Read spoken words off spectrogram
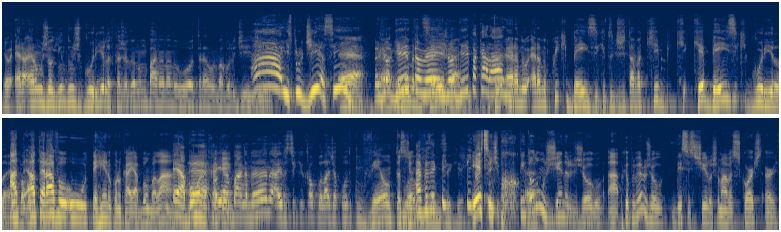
Eu, era, era um joguinho de uns gorila, ficar jogando um banana no outro, era um bagulho de... de- Ah, explodia assim? É, Eu é, tu joguei disso também, aí, cara? joguei pra Tu- caralho. era, no, era no Quick Basic, tu digitava Q, Q, Q Basic gorila. Era um Al- bagulho Alterava o, o terreno quando caía a bomba lá? que- É, a bomba É, caía ok. a banana, aí você tinha que calcular de acordo com o vento, Então, ângulo, Aí fazer não sei o quê. Esse tipo, tem É. todo um gênero de jogo. Ah, porque o primeiro jogo desse estilo chamava Scorched Earth,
